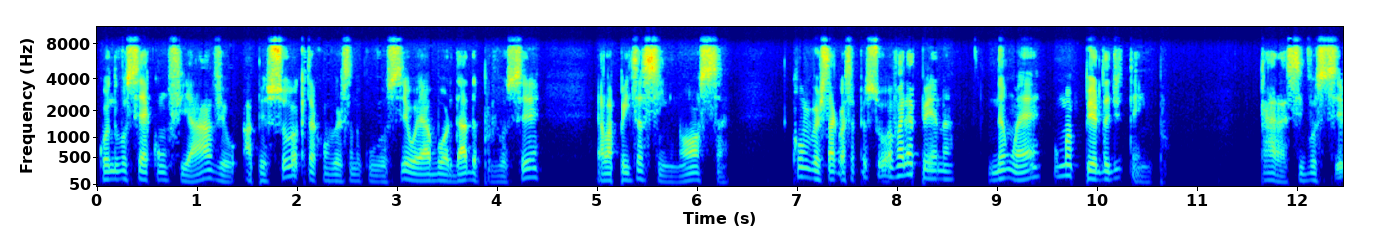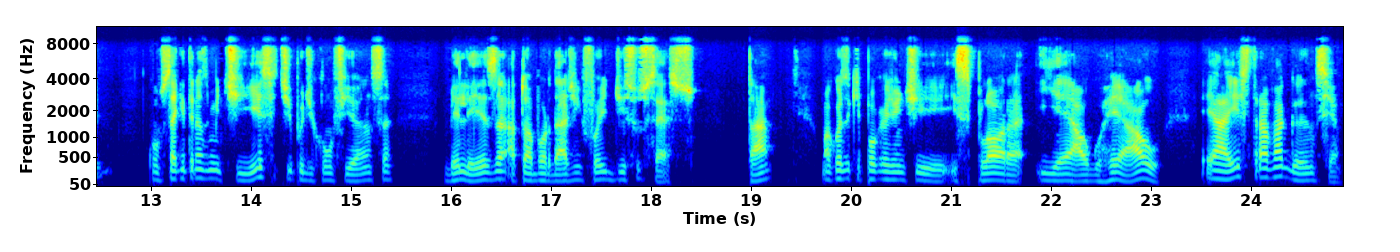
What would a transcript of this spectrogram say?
Quando você é confiável, a pessoa que está conversando com você ou é abordada por você, ela pensa assim: nossa, conversar com essa pessoa vale a pena não é uma perda de tempo. Cara, se você consegue transmitir esse tipo de confiança, beleza, a tua abordagem foi de sucesso, tá? Uma coisa que pouca gente explora e é algo real é a extravagância.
